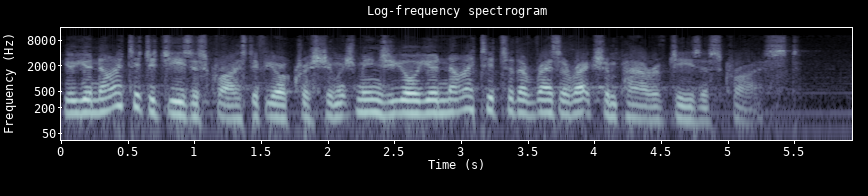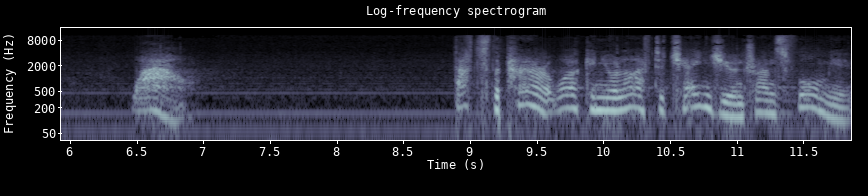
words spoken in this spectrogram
You're united to Jesus Christ if you're a Christian, which means you're united to the resurrection power of Jesus Christ. Wow. That's the power at work in your life to change you and transform you.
